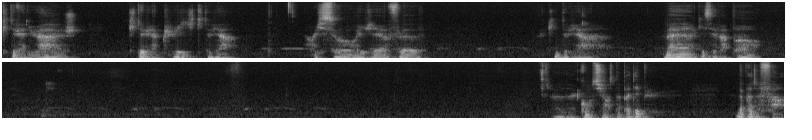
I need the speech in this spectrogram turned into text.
qui devient nuage, qui devient pluie, qui devient ruisseau, rivière, fleuve, qui devient mer, qui s'évapore. La conscience n'a pas de début, n'a pas de fin.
